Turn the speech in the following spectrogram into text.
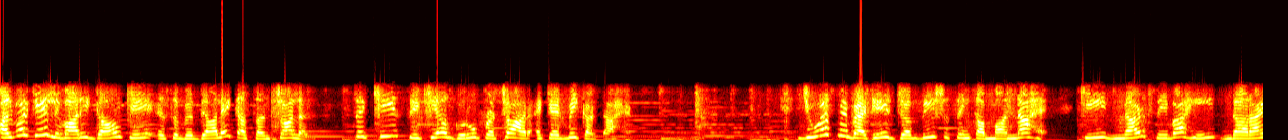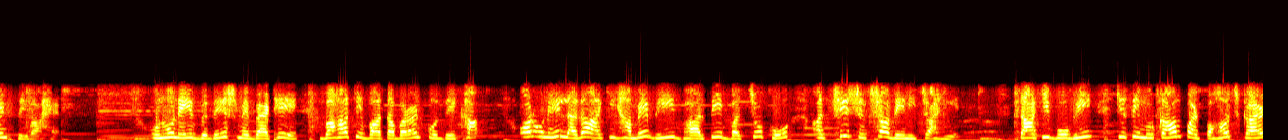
अलवर के लिवारी गाँव के इस विद्यालय का संचालन सिक्खी, सिखिया, गुरु प्रचार एकेडमी करता है। यूएस में बैठे जगदीश सिंह का मानना है कि नर सेवा ही नारायण सेवा है। उन्होंने विदेश में बैठे वहाँ के वातावरण को देखा और उन्हें लगा कि हमें भी भारतीय बच्चों को अच्छी शिक्षा देनी चाहिए ताकि वो भी किसी मुकाम पर पहुंचकर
